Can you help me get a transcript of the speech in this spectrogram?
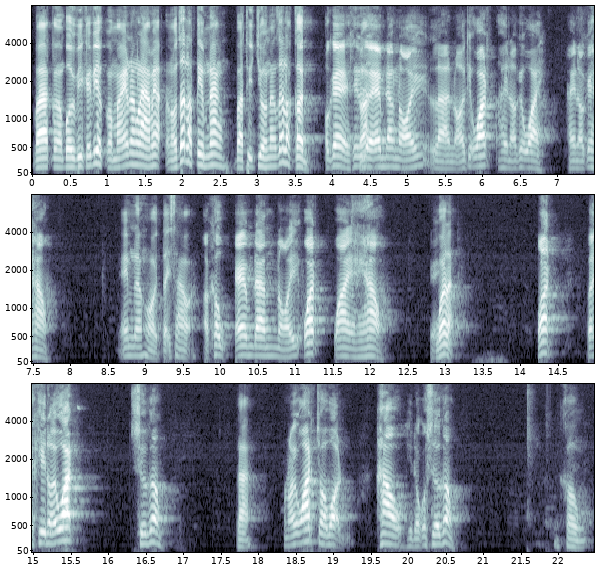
Và uh, bởi vì cái việc mà em đang làm ấy nó rất là tiềm năng và thị trường đang rất là cần. Ok thế bây giờ em đang nói là nói cái what hay nói cái why hay nói cái how? Em đang hỏi tại sao ạ? À không em đang nói what why hay how? Okay. what ạ? What? Vậy khi nói what sướng không? Dạ. Nói what cho bọn how thì nó có sướng không? Không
